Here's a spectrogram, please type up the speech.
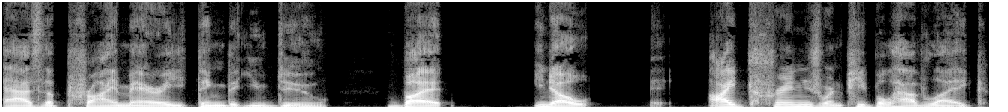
as the primary thing that you do. But, you know, I cringe when people have like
